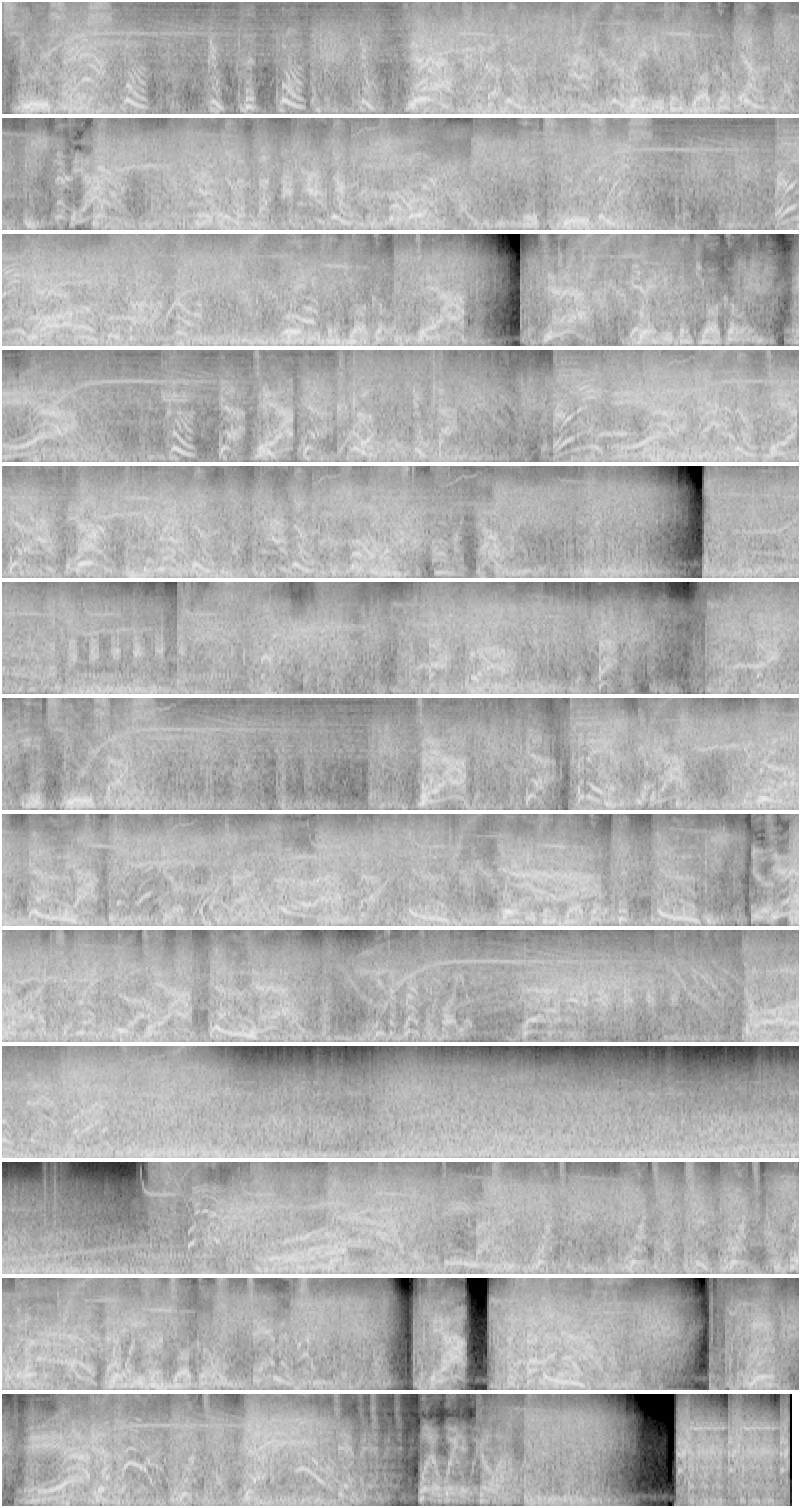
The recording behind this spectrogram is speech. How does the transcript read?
It's useless. Where do you think you're going? It's useless. Really? Where do you think you're going? Where do you think you're going? Really? All my power. It's useless. Come here! Where do you you're? Get ready! Here's a present for you. What? What? What? That one hurt your going. Damn it! Yeah. Yeah! What? Damn it! What a way to go out!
